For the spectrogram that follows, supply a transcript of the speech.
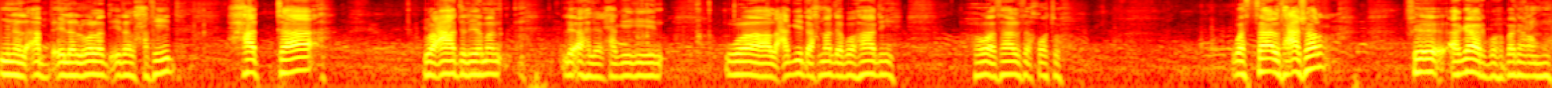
من الأب إلى الولد إلى الحفيد حتى يعاد اليمن لأهل الحقيقيين. والعقيد أحمد أبو هادي هو ثالث أخوته. والثالث عشر في أقاربه بني عمه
